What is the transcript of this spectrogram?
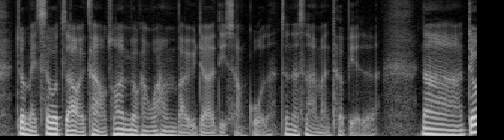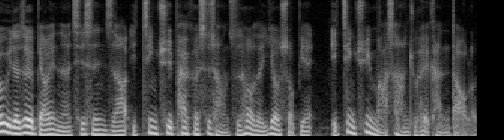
就每次我只要一看，我从来没有看过他们把鱼掉在地上过的，真的是还蛮特别的。那丢鱼的这个表演呢，其实你只要一进去派克市场之后的右手边，一进去马上就可以看到了。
